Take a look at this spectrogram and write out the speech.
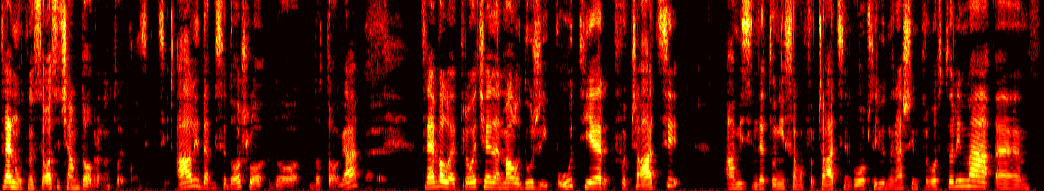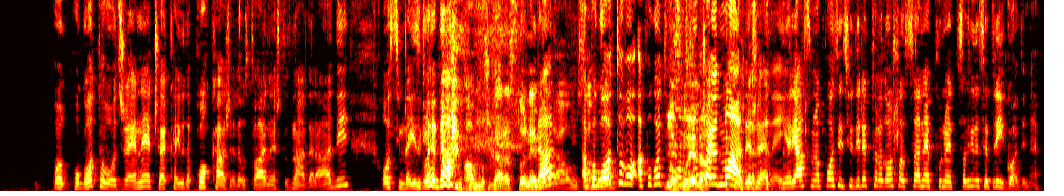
trenutno se osjećam dobro na toj poziciji, ali da bi se došlo do, do toga, trebalo je proći jedan malo duži put, jer Fočaci, a mislim da to nije samo Fočaci, nego uopšte ljudi na našim prostorima, e, po, pogotovo od žene, čekaju da pokaže da u stvari nešto zna da radi, osim da izgleda. A muškarac to ne Da, mora, on A samo... pogotovo, a pogotovo u ovom slučaju od mlade žene, jer ja sam na poziciju direktora došla sa nepune, sa 33 godine.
